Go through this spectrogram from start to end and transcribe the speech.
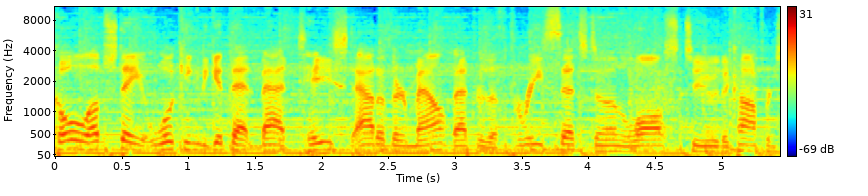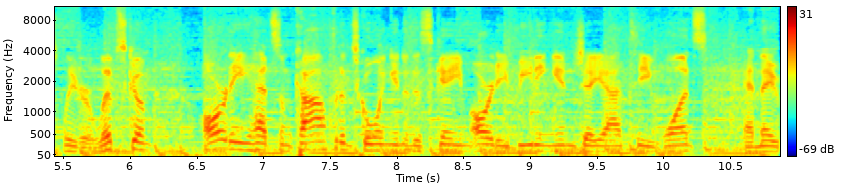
Cole Upstate looking to get that bad taste out of their mouth after the three sets to none loss to the conference leader Lipscomb. Already had some confidence going into this game, already beating NJIT once, and they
